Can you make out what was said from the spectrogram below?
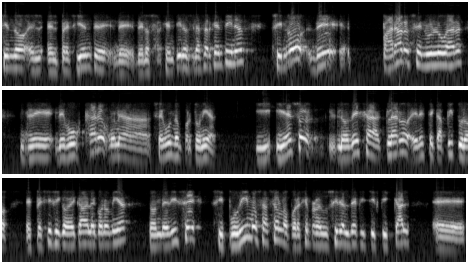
siendo el, el presidente de, de, los argentinos y las argentinas, sino de pararse en un lugar de, buscar una segunda oportunidad. Y, eso lo deja claro en este capítulo específico de cada la economía, donde dice, si pudimos hacerlo, por ejemplo, reducir el déficit fiscal eh,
